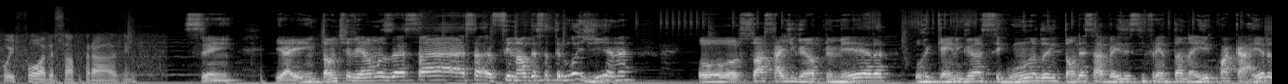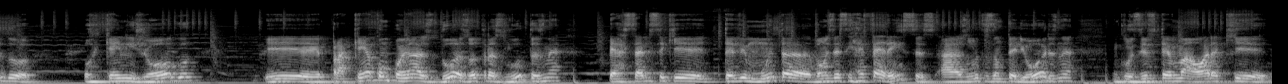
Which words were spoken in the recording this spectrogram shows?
Foi foda essa frase, hein? Sim. E aí então tivemos essa, essa final dessa trilogia, né? O Suicide ganhou a primeira, o Hurricane ganhou a segunda, então dessa vez eles se enfrentando aí com a carreira do Hurricane em jogo. E pra quem acompanhou as duas outras lutas, né? Percebe-se que teve muita, vamos dizer assim, referências às lutas anteriores, né? Inclusive teve uma hora que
